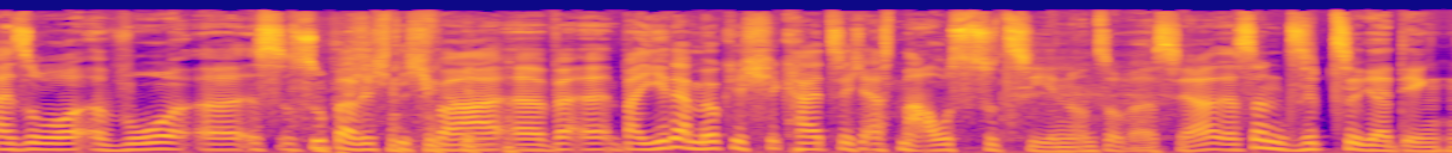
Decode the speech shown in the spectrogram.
Also wo äh, es super wichtig war, äh, äh, bei jeder Möglichkeit sich erstmal auszuziehen und sowas. Ja, das ist ein 70er-Ding.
